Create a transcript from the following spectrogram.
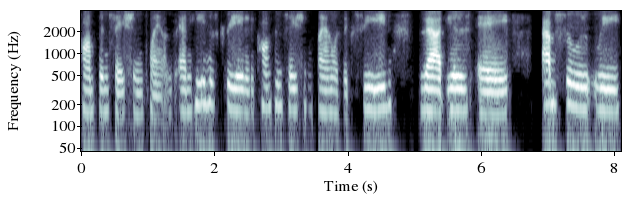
compensation plans. And he has created a compensation plan with Xseed that is a absolutely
